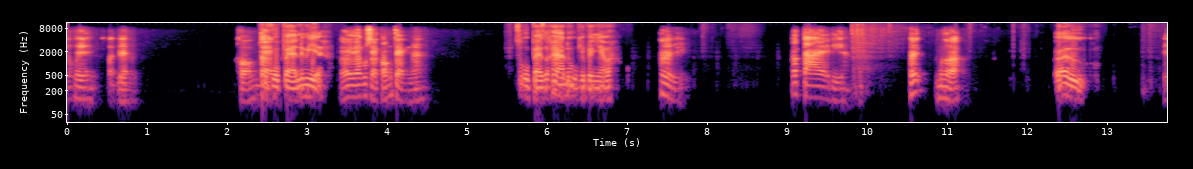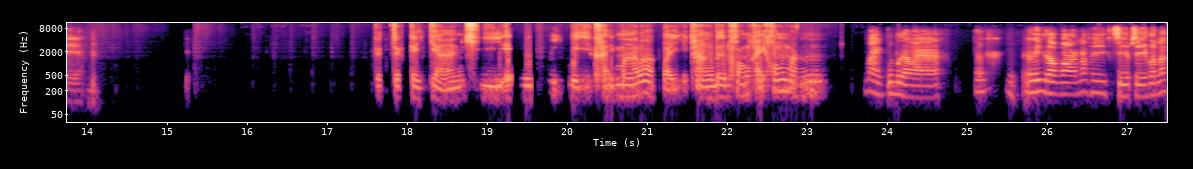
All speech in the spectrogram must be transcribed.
โอเคตัดเรียนของสแต่งโคปแปดไม่มีอะแล้วแล้วกูใส่ของแต่งนะสโคปแปดสักห้าลูกจะเป็นไงวะเฮ้ยก็ตายดิเฮ้ยมึงเหรอเออเออก็จะกระยานขี่เองไม่ บีใครมาลากไปทางเดินของไขของมัน ไม่กูเบื่อมาเฮ้ยเราวางนะพี่สี่สิบสี่คนแล้ว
